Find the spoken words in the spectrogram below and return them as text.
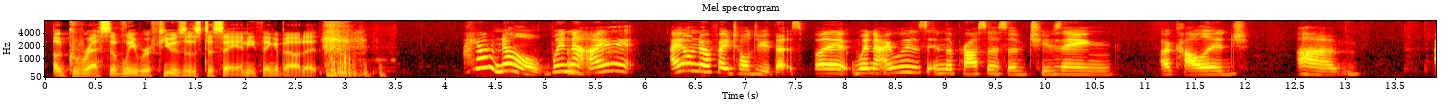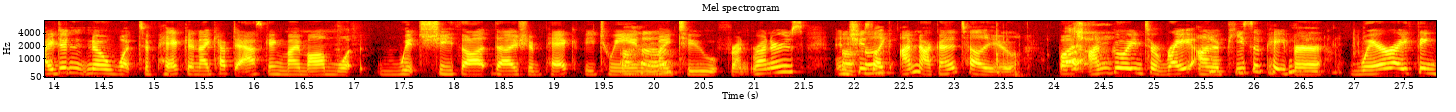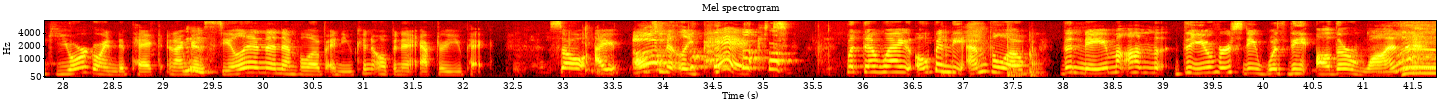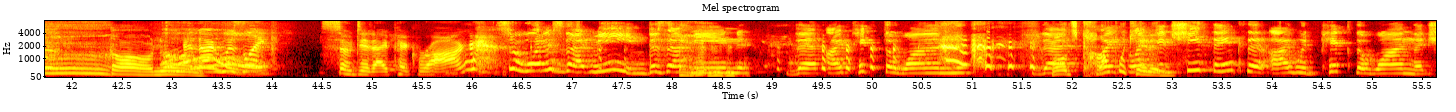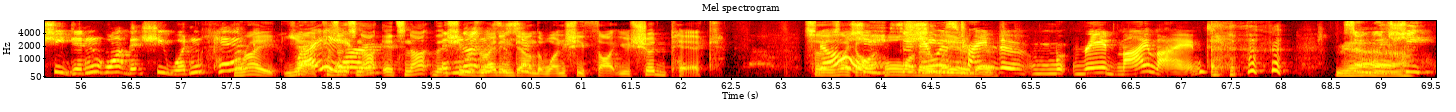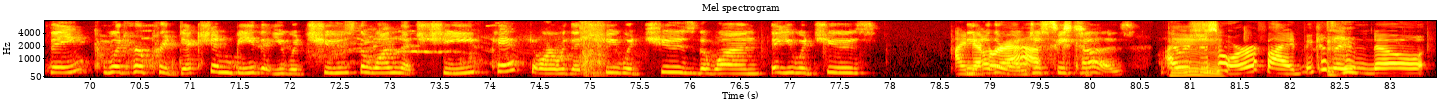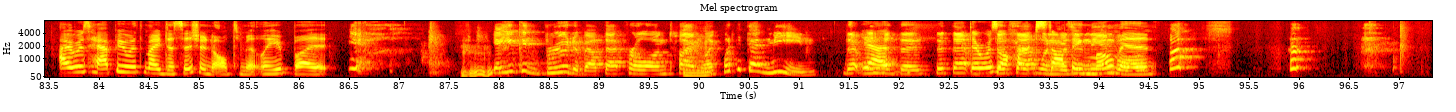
aggressively refuses to say anything about it. I don't know. When I I don't know if I told you this, but when I was in the process of choosing a college, um, I didn't know what to pick, and I kept asking my mom what which she thought that I should pick between Uh-huh. my two front runners, and she's like, "I'm not going to tell you." But I'm going to write on a piece of paper where I think you're going to pick, and I'm going to seal it in an envelope, and you can open it after you pick. So I ultimately picked, but then when I opened the envelope, the name on the, the university was the other one. Oh no! And I was like, so did I pick wrong? So what does that mean? Does that mean that I picked the one that Well, it's like- Like, complicated. did she think that I would pick the one that she didn't want that she wouldn't pick? Right. Yeah, because it's not it's not that It's she was writing down the one she thought you should pick. So there's like a No, whole so other she was layer trying there. to m- read my mind. So would she think would her prediction be that you would choose the one that she picked or that she would choose the one that you would choose I the never other asked. one just because? I was just Hmm. horrified because I didn't know. I was happy with my decision ultimately, but Yeah, you could brood about that for a long time. Mm-hmm. Like, what did that mean? That we Yeah, had the that that there was a that that one heart-stopping in the envelope? moment.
